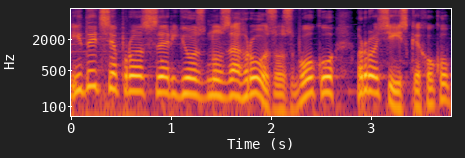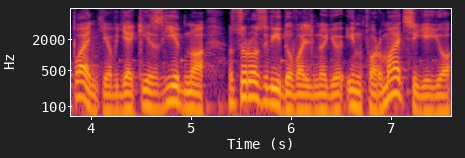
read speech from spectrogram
Йдеться про серйозну загрозу з боку російських окупантів, які згідно з розвідувальною інформацією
